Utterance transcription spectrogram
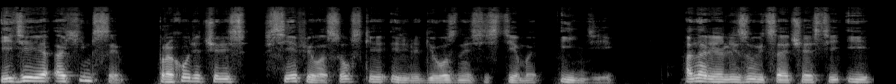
Идея ахимсы проходит через все философские и религиозные системы Индии. Она реализуется отчасти и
